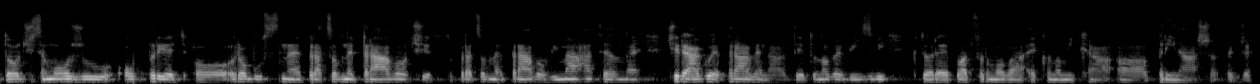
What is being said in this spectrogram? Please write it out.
toho, či sa môžu oprieť o robustné pracovné právo, či je toto pracovné právo vymáhateľné, či reaguje práve na tieto nové výzvy, ktoré platformová ekonomika prináša. Takže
